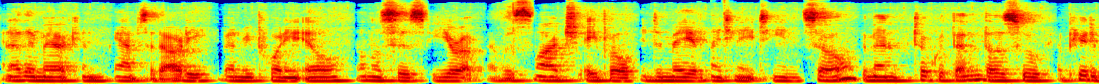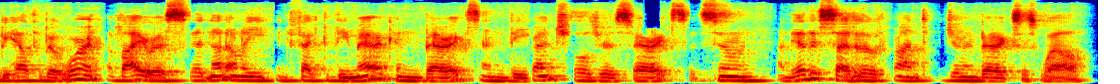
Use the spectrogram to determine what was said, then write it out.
and other American camps that had already been reporting ill illnesses to Europe. That was March, April, into May of 1918. So the men took with them those who appeared to be healthy but weren't, a virus that not only infected the American barracks and the French soldiers' barracks, but soon on the other side of the front German barracks as well.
